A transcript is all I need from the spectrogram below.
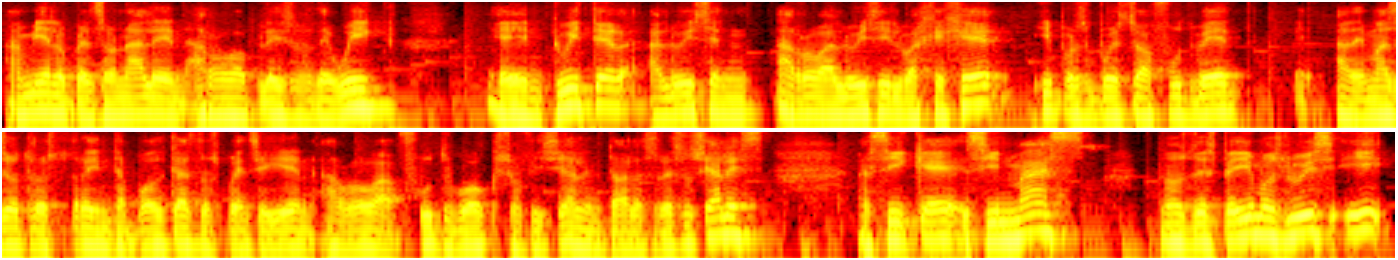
a mí en lo personal en arroba week, en Twitter, a Luis en arroba Luis Silva GG y por supuesto a Foodbet, además de otros 30 podcasts, los pueden seguir en arroba en todas las redes sociales. Así que sin más, nos despedimos Luis y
